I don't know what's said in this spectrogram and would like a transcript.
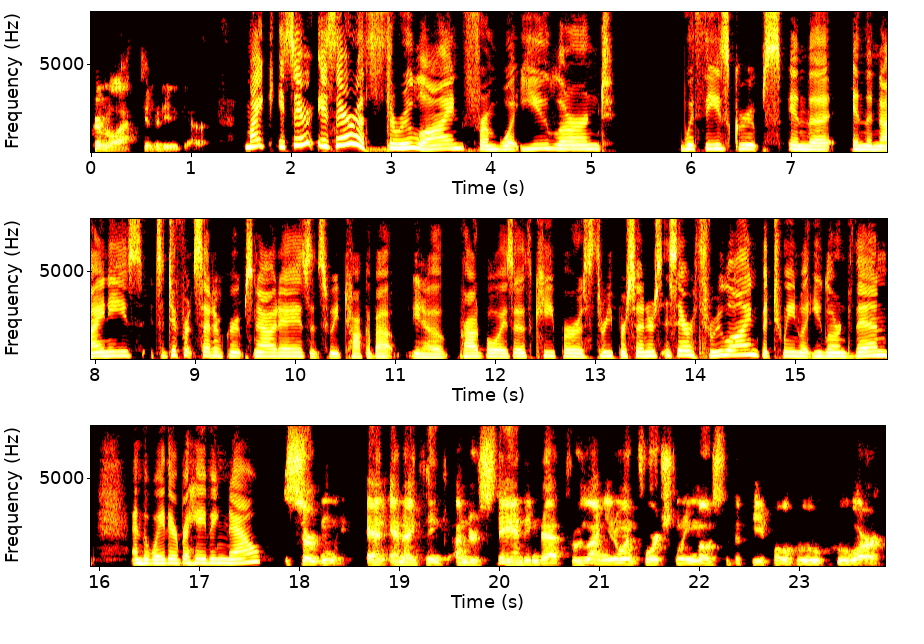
criminal activity together. Mike, is there is there a through line from what you learned with these groups in the in the 90s it's a different set of groups nowadays. It's we talk about you know proud boys oath keepers three percenters. Is there a through line between what you learned then and the way they're behaving now? Certainly. And and i think understanding that through line you know unfortunately most of the people who who are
